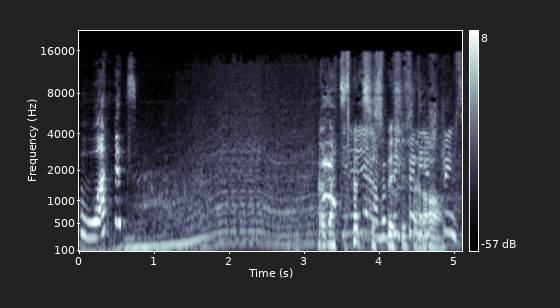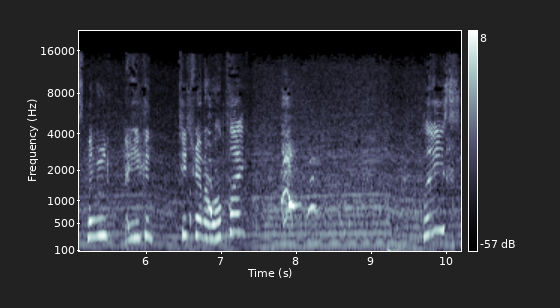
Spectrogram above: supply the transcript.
What? Oh, that's not yeah, I'm a big fan at of your all. streams. Maybe uh, you could teach me how to roleplay. Please.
